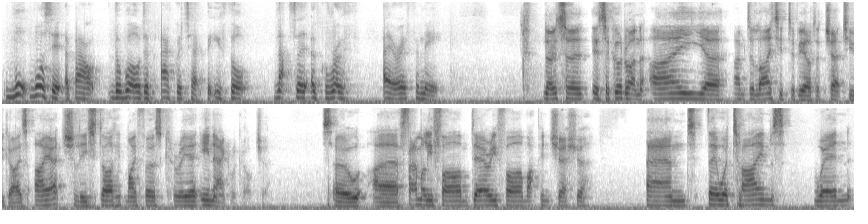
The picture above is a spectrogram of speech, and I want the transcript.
What was it about the world of agri-tech that you thought that's a, a growth area for me. No, it's a it's a good one. I uh, I'm delighted to be able to chat to you guys. I actually started my first career in agriculture, so uh, family farm, dairy farm up in Cheshire, and there were times when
